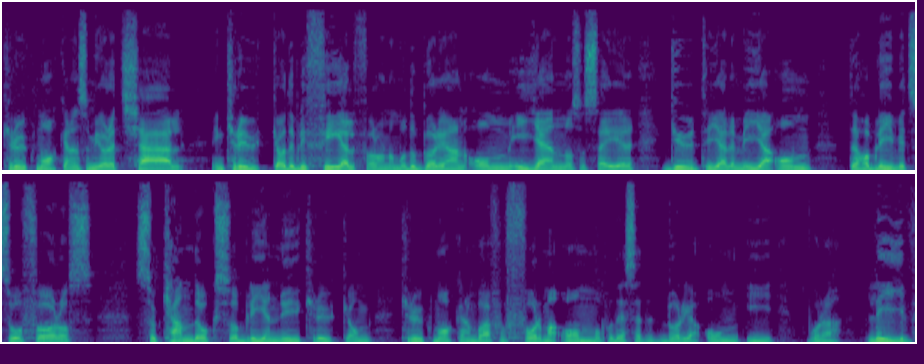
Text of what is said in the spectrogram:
krukmakaren som gör ett kärl, en kruka, och det blir fel för honom. Och Då börjar han om igen och så säger Gud till Jeremia, om det har blivit så för oss, så kan det också bli en ny kruka. Om krukmakaren bara får forma om och på det sättet börja om i våra liv.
